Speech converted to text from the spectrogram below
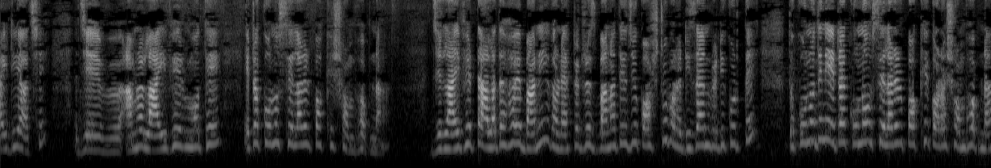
আইডিয়া আছে, যে আমরা লাইভের মধ্যে এটা কোনো সেলারের পক্ষে সম্ভব না। যে লাইভেরটা আলাদাভাবে বানিয়ে, কারণ একটা ড্রেস বানাতে যে কষ্ট মানে ডিজাইন রেডি করতে, তো কোনোদিনই এটা কোনো সেলারের পক্ষে করা সম্ভব না,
